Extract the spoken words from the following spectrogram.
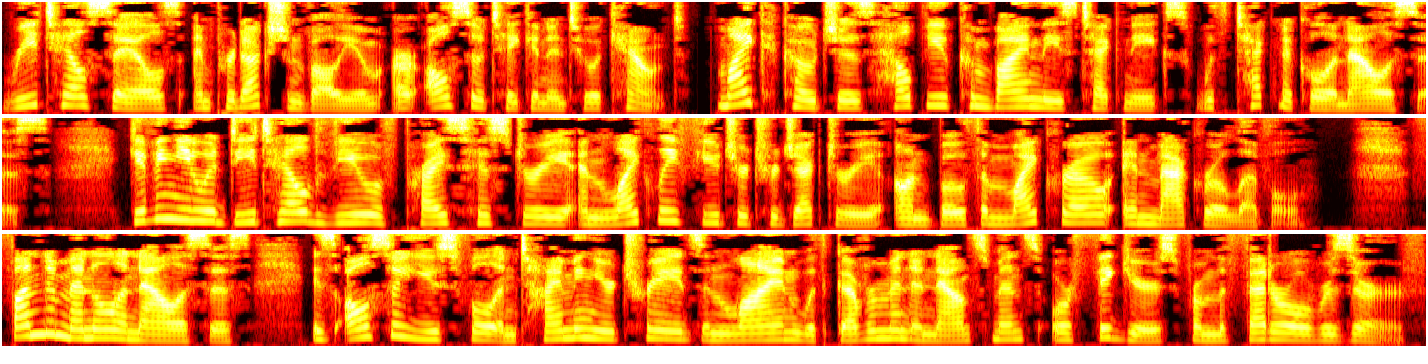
retail sales, and production volume are also taken into account. Mike coaches help you combine these techniques with technical analysis, giving you a detailed view of price history and likely future trajectory on both a micro and macro level. Fundamental analysis is also useful in timing your trades in line with government announcements or figures from the Federal Reserve.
